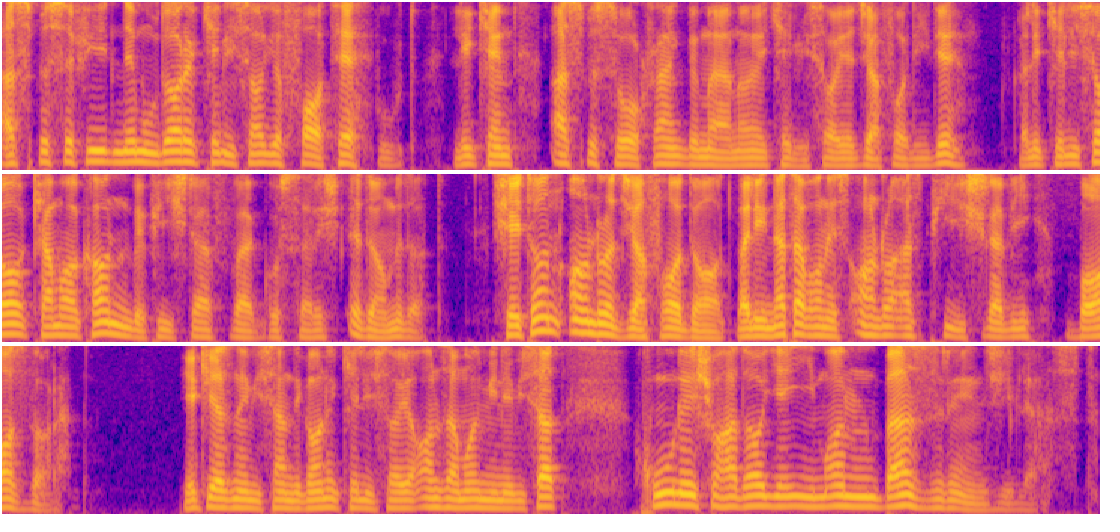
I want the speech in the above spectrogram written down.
اسب سفید نمودار کلیسای فاتح بود لیکن اسب سرخرنگ به معنای کلیسای جفا دیده. ولی کلیسا کماکان به پیشرفت و گسترش ادامه داد. شیطان آن را جفا داد ولی نتوانست آن را از پیشروی باز دارد. یکی از نویسندگان کلیسای آن زمان می نویسد خون شهدای ایمان بذر انجیل است.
